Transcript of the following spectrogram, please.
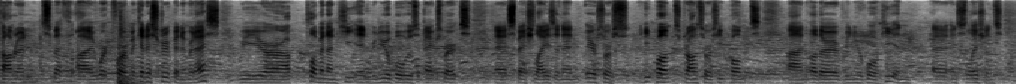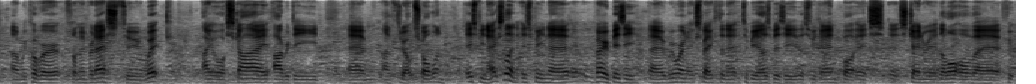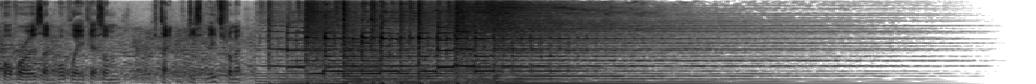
Cameron Smith. I work for McInnes Group in Inverness. We are plumbing and heating renewables experts uh, specialising in air source heat pumps, ground source heat pumps and other renewable heating uh, installations. And we cover from Inverness to Wick, Isle of Skye, Aberdeen um, and throughout Scotland. It's been excellent. It's been uh, very busy. Uh, we weren't expecting it to be as busy this weekend, but it's it's generated a lot of uh, football for us and hopefully get some decent leads from it.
